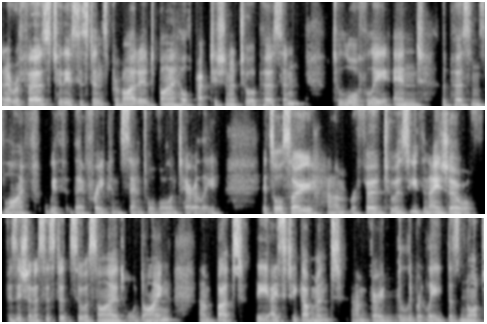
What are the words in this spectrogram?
And it refers to the assistance provided by a health practitioner to a person to lawfully end the person's life with their free consent or voluntarily. It's also um, referred to as euthanasia or physician assisted suicide or dying, um, but the ACT government um, very deliberately does not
